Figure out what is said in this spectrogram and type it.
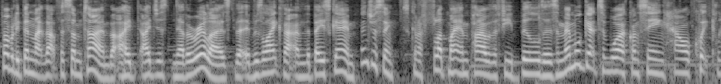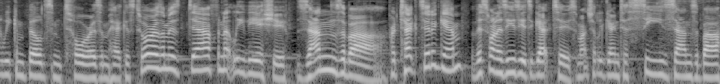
It's probably been like that for some time, but I, I just never realized that it was like that in the base game. Interesting. Just gonna flood my empire with a few builders, and then we'll get to work on seeing how quickly we can build some tourism here, because tourism is definitely the issue. Zanzibar. Protected again. This one is easier to get to, so I'm actually going to seize Zanzibar.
